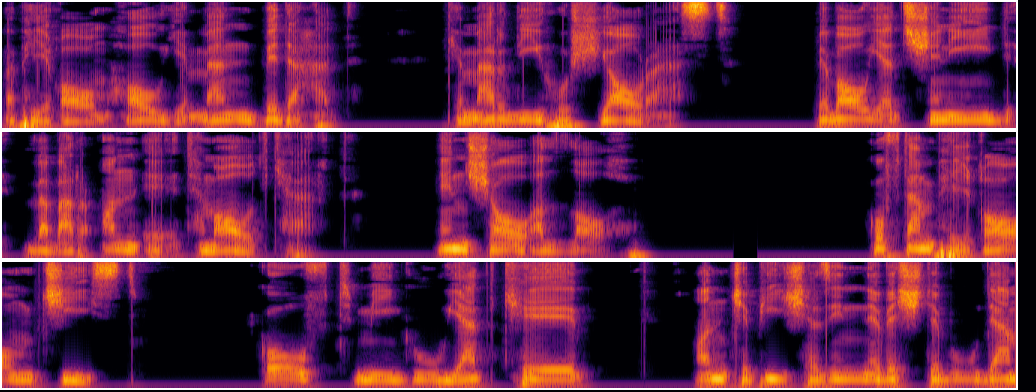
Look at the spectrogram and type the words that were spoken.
و پیغام های من بدهد که مردی هوشیار است. بباید شنید و بر آن اعتماد کرد. ان الله گفتم پیغام چیست؟ گفت می‌گوید که آنچه پیش از این نوشته بودم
